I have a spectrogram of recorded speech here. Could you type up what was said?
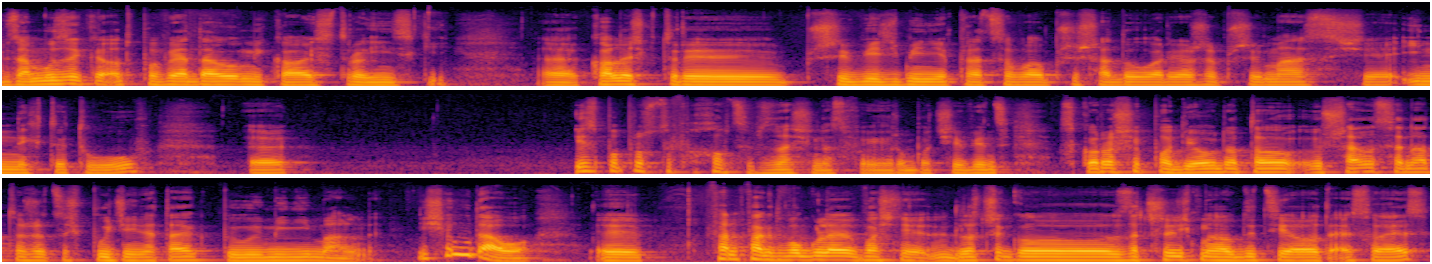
za muzykę odpowiadał Mikołaj Stroiński. E, koleś, który przy Wiedźminie pracował, przy Shadow Warriorze, przy masie innych tytułów, e, jest po prostu fachowcem, zna się na swojej robocie, więc skoro się podjął, no to szanse na to, że coś pójdzie nie tak, były minimalne. I się udało. E, fun fact w ogóle właśnie, dlaczego zaczęliśmy audycję od SOS.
